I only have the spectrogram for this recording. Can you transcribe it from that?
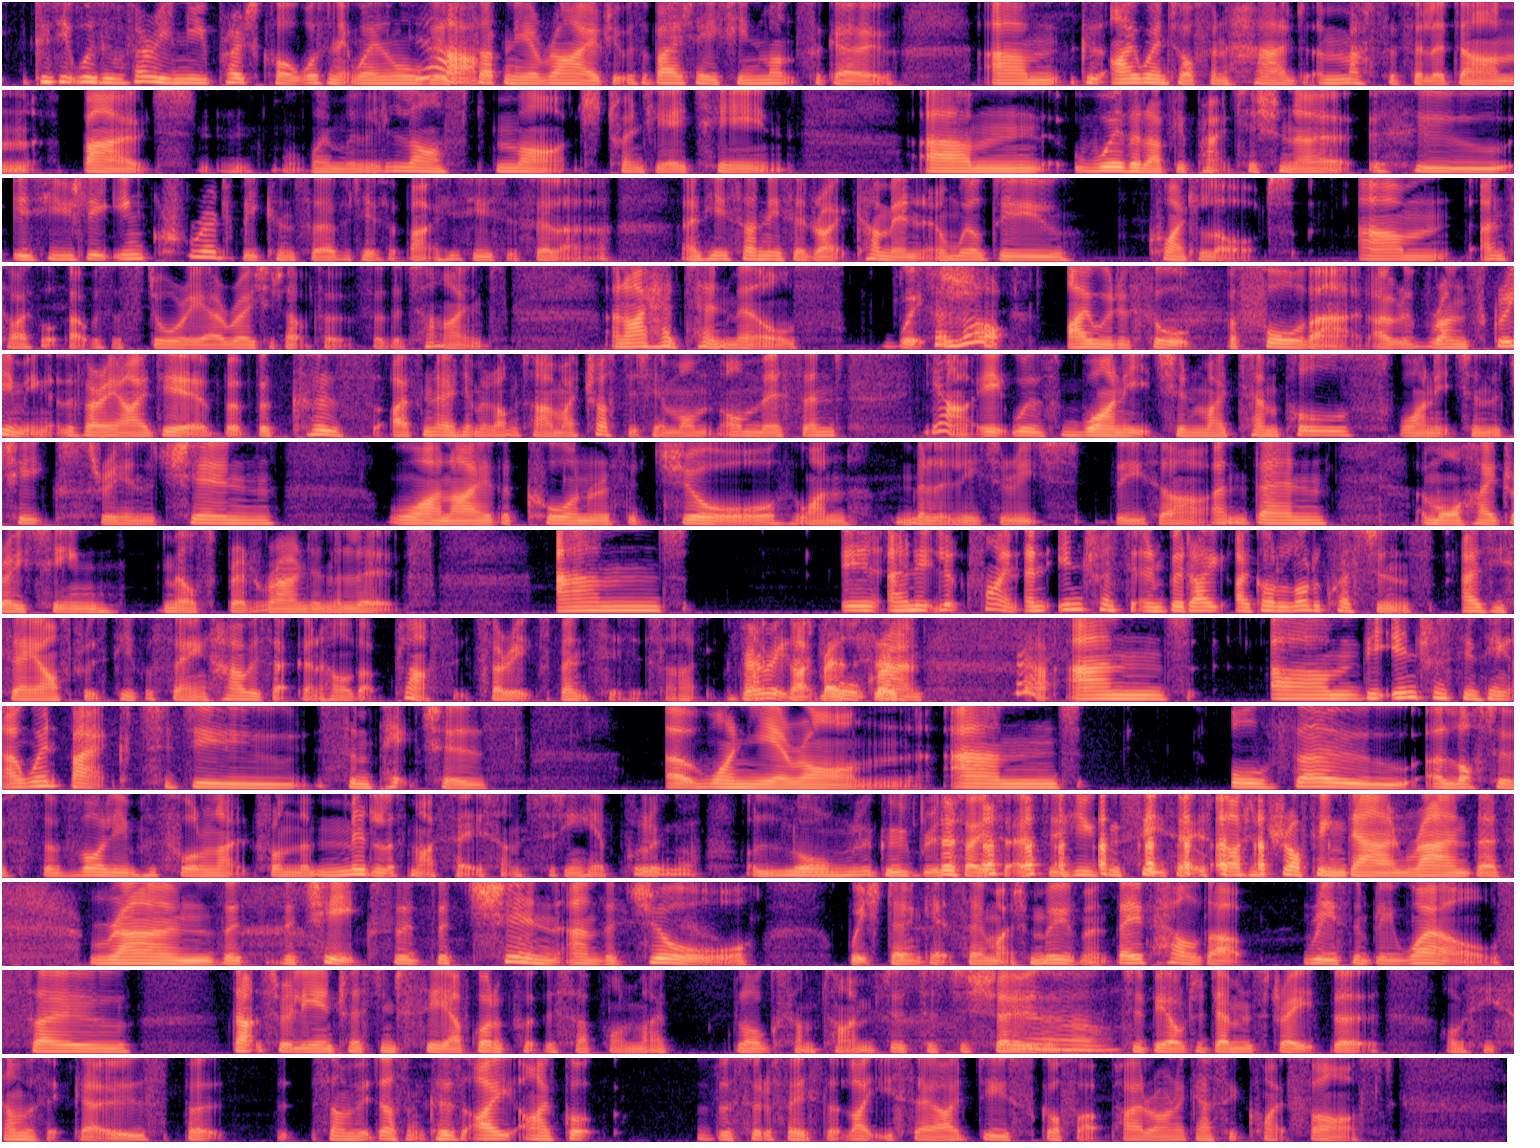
because it was a very new protocol, wasn't it? When all Yeah. this suddenly arrived, it was about eighteen months ago. Because I went off and had a massive filler done about when we last March 2018 um, with a lovely practitioner who is usually incredibly conservative about his use of filler. And he suddenly said, Right, come in and we'll do quite a lot. Um, and so I thought that was a story. I wrote it up for, for the Times. And I had 10 mils, which a lot. I would have thought before that I would have run screaming at the very idea. But because I've known him a long time, I trusted him on, on this. And yeah, it was one each in my temples, one each in the cheeks, three in the chin, one either corner of the jaw, one milliliter each, these are, and then a more hydrating mill spread around in the lips. And it, and it looked fine and interesting. But I, I got a lot of questions, as you say, afterwards. People saying, "How is that going to hold up?" Plus, it's very expensive. It's like Very like, like expensive. grand. Yeah. And um, the interesting thing, I went back to do some pictures uh, one year on, and although a lot of the volume has fallen out from the middle of my face, I'm sitting here pulling a, a long, lugubrious face, as you can see. So it started dropping down round the round the, the cheeks, the, the chin and the jaw, which don't get so much movement. They've held up reasonably well. So that's really interesting to see. I've got to put this up on my blog sometime just, just to show Yeah. to be able to demonstrate that obviously some of it goes, but some of it doesn't. Because I I've got the sort of face that, like you say, I do scoff up hyaluronic acid quite fast.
